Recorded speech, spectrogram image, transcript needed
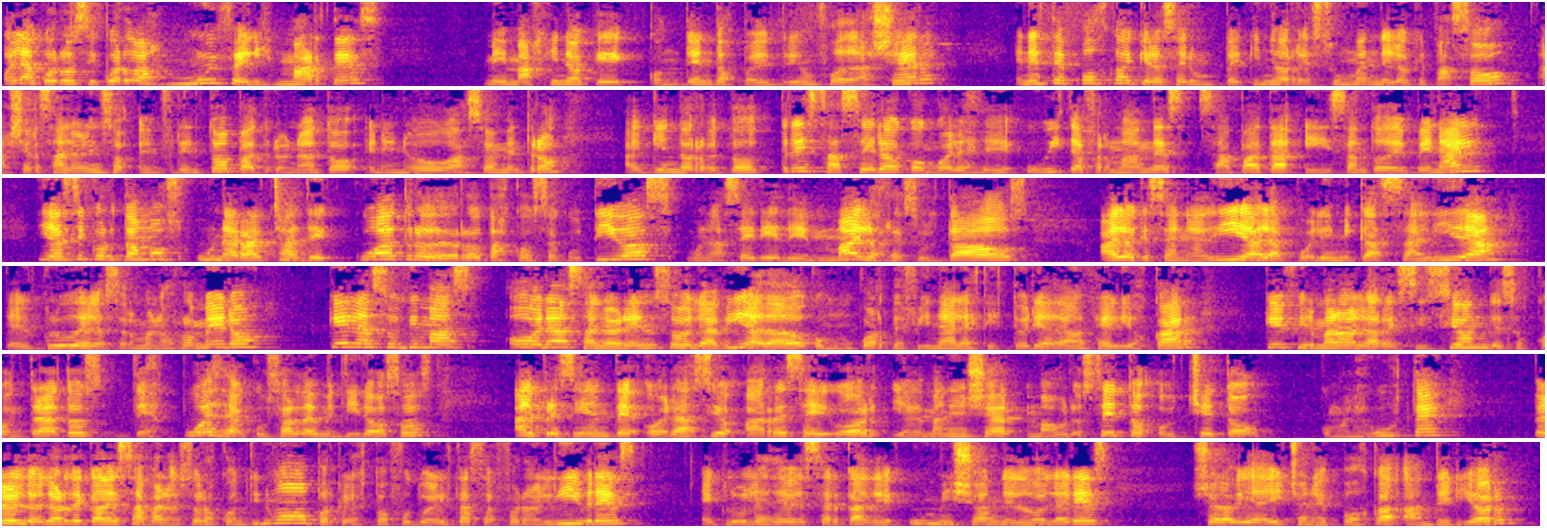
Hola cuervos y cuervas, muy feliz martes. Me imagino que contentos por el triunfo de ayer. En este podcast quiero hacer un pequeño resumen de lo que pasó. Ayer San Lorenzo enfrentó a Patronato en el nuevo gasómetro, a quien derrotó 3 a 0 con goles de Ubita Fernández, Zapata y Santo de penal. Y así cortamos una racha de cuatro derrotas consecutivas, una serie de malos resultados, a lo que se añadía la polémica salida del Club de los Hermanos Romero, que en las últimas horas San Lorenzo le había dado como un corte final a esta historia de Ángel y Oscar, que firmaron la rescisión de sus contratos después de acusar de mentirosos al presidente Horacio Arreceigor y al manager Mauro Seto o Cheto, como les guste. Pero el dolor de cabeza para nosotros continuó porque estos futbolistas se fueron libres. El club les debe cerca de un millón de dólares. Yo lo había dicho en el podcast anterior.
